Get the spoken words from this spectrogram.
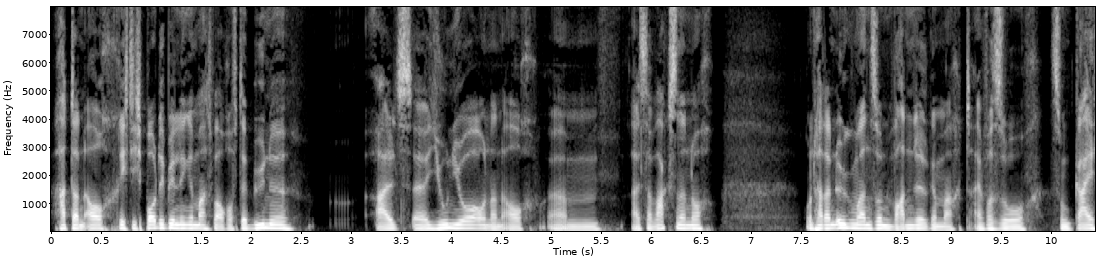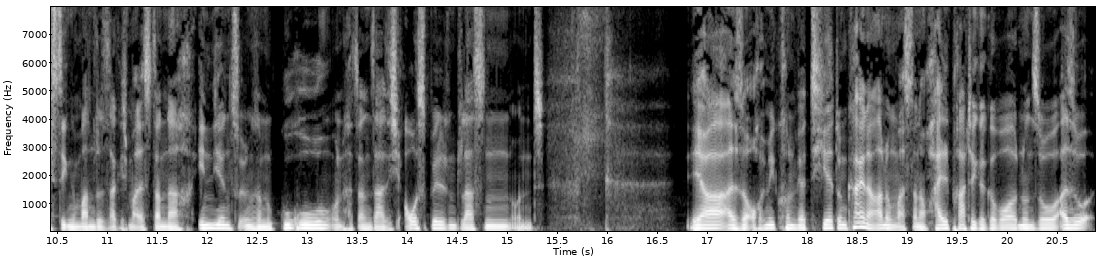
Hat dann auch richtig Bodybuilding gemacht, war auch auf der Bühne als äh, Junior und dann auch ähm, als Erwachsener noch und hat dann irgendwann so einen Wandel gemacht, einfach so so einen geistigen Wandel, sag ich mal, ist dann nach Indien zu irgendeinem Guru und hat dann da sich ausbilden lassen und ja, also auch irgendwie konvertiert und keine Ahnung was, dann auch Heilpraktiker geworden und so. Also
